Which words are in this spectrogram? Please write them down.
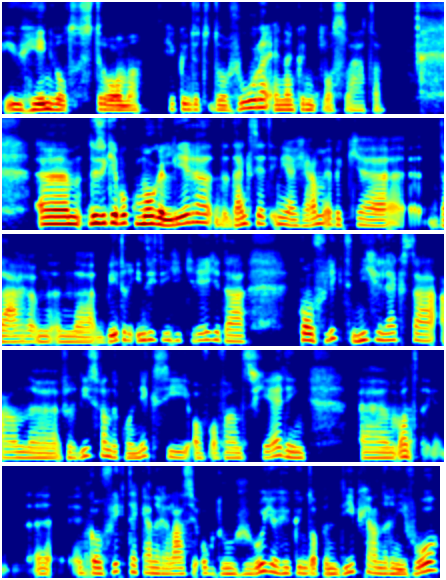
u heen wilt stromen. Je kunt het doorvoelen en dan kunt het loslaten. Um, dus ik heb ook mogen leren, dankzij het Enneagram heb ik uh, daar een, een uh, beter inzicht in gekregen dat conflict niet gelijk staat aan uh, verlies van de connectie of, of aan scheiding. Um, want een conflict kan een relatie ook doen groeien. Je kunt op een diepgaander niveau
